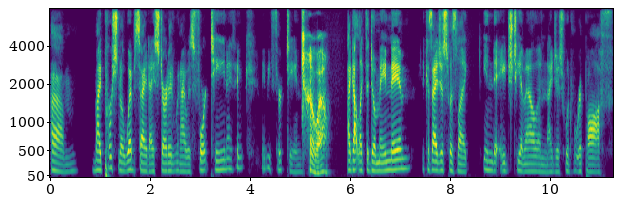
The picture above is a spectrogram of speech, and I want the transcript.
um my personal website I started when I was 14, I think, maybe 13. oh wow. I got like the domain name because I just was like into HTML and I just would rip off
